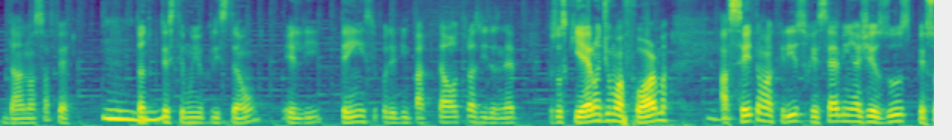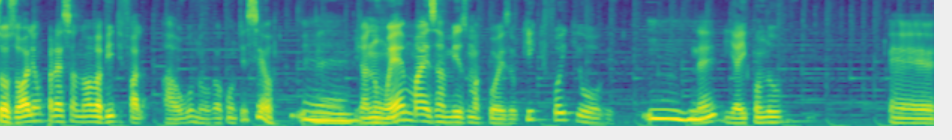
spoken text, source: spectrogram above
da nossa fé. Uhum. Tanto que o testemunho cristão, ele tem esse poder de impactar outras vidas, né? Pessoas que eram de uma forma, aceitam a Cristo, recebem a Jesus, pessoas olham para essa nova vida e falam, algo novo aconteceu. É. Já não é mais a mesma coisa. O que, que foi que houve? Uhum. Né? E aí quando é,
